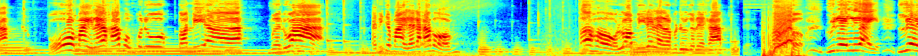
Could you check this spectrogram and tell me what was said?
นะ โอ้มาอีกแล้วครับ ผมคนดูตอนนี้เออเหมือนว่า อันนี้จะมาอีกแล้วนะครับผมโอ้โหรอบนี้ได้อะไรเรามาดูกันเลยครับอ้โหกูได้เลื่อยเลื่อย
